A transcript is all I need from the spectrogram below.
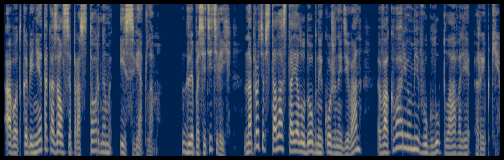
а вот кабинет оказался просторным и светлым. Для посетителей напротив стола стоял удобный кожаный диван, в аквариуме в углу плавали рыбки.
